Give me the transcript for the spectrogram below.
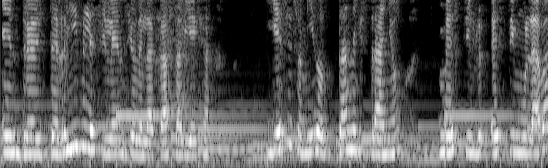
entre el terrible silencio de la casa vieja y ese sonido tan extraño, me estimulaba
